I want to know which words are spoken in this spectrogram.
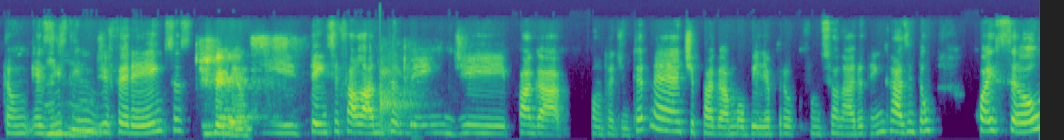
Então, existem uhum. diferenças. Diferenças. E tem se falado também de pagar conta de internet, pagar mobília para o funcionário ter em casa. Então, quais são,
